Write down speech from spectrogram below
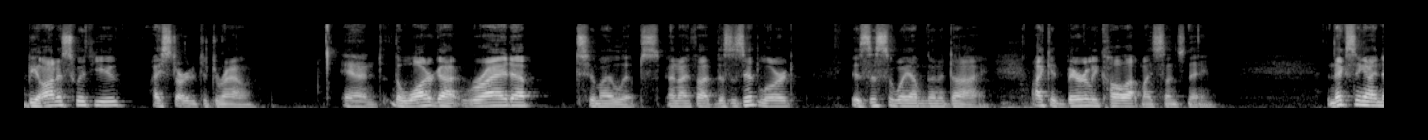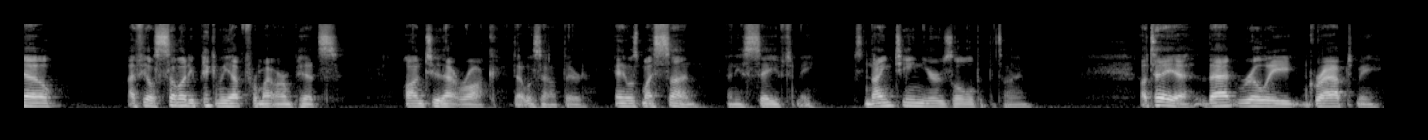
be honest with you, I started to drown. And the water got right up to my lips. And I thought, this is it, Lord. Is this the way I'm going to die? I could barely call out my son's name. The next thing I know, I feel somebody picking me up from my armpits onto that rock that was out there. And it was my son, and he saved me. I was 19 years old at the time. I'll tell you, that really grabbed me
